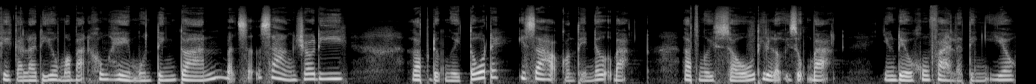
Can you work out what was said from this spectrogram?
kể cả là điều mà bạn không hề muốn tính toán, bạn sẵn sàng cho đi Gặp được người tốt ấy, ít ra họ còn thấy nợ bạn. Gặp người xấu thì lợi dụng bạn, nhưng đều không phải là tình yêu.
